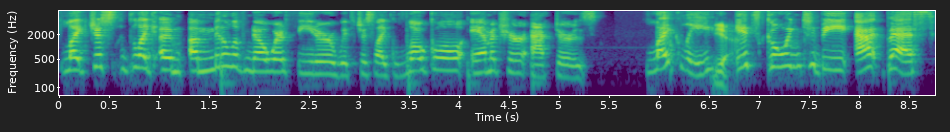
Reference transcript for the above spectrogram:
like just like a, a middle of nowhere theater with just like local amateur actors likely Yeah. it's going to be at best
